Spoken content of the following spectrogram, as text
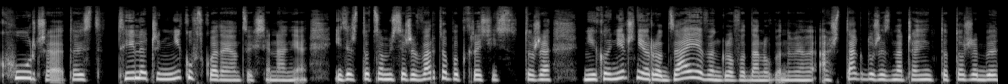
kurczę, to jest tyle czynników składających się na nie. I też to, co myślę, że warto podkreślić, to że niekoniecznie rodzaje węglowodanów będą miały aż tak duże znaczenie, to to, żeby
